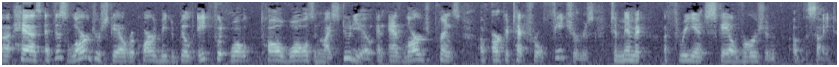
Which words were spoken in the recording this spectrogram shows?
uh, has, at this larger scale, required me to build eight foot wall, tall walls in my studio and add large prints of architectural features to mimic a three inch scale version of the site.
